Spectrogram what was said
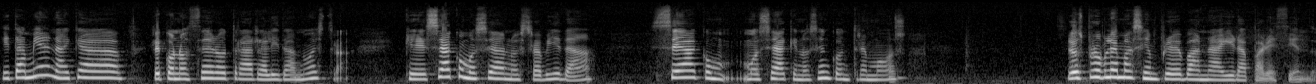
Y también hay que reconocer otra realidad nuestra, que sea como sea nuestra vida, sea como sea que nos encontremos, los problemas siempre van a ir apareciendo.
